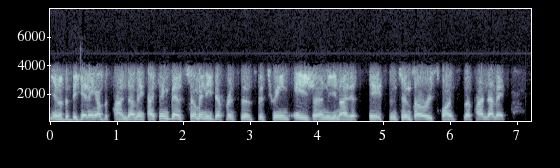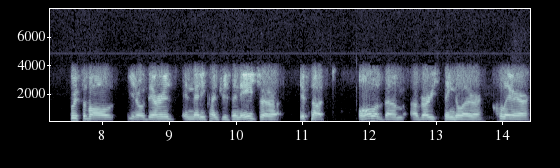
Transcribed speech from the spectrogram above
you know the beginning of the pandemic. I think there's so many differences between Asia and the United States in terms of our response to the pandemic. First of all, you know there is in many countries in Asia, if not all of them, a very singular, clear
